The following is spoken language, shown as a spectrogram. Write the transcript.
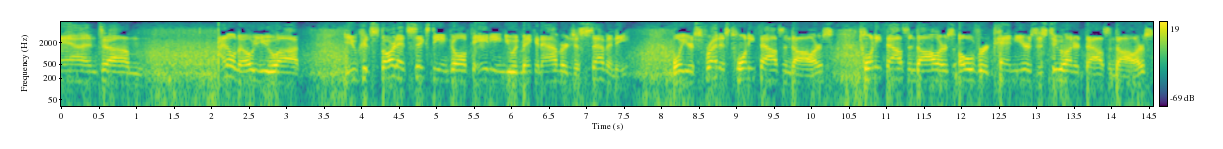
and um, I don't know, you uh, you could start at 60 and go up to 80, and you would make an average of 70. Well, your spread is twenty thousand dollars. Twenty thousand dollars over 10 years is two hundred thousand dollars.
